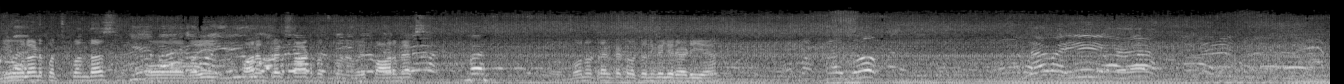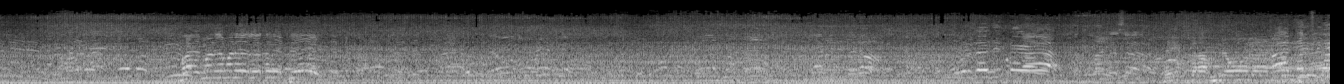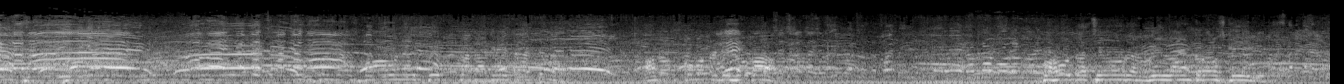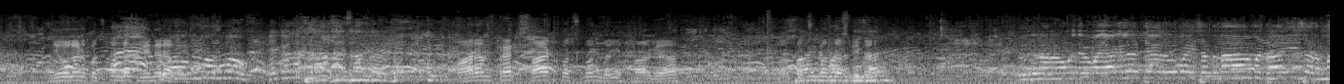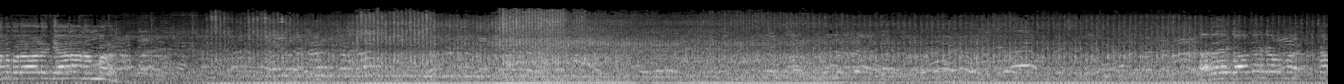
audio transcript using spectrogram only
Newland पचपन दस और भाई फार्म ट्रैक साठ पचपन है भाई पावर मैक्स दोनों ट्रैक्टर टोचने के लिए रेडी है भाई मने मने लेते बावन बहुत अच्छे और व्हील लाइन क्रॉस की। न्यूलैंड पचपन दस विनर है भाई। फार्म ट्रैक साठ पचपन भाई हार गया। और पचपन दस विनर दूसरा राउंड दे भाई अगला तैयार हो भाई सतनाम अठाईस हरमन बराड़ ग्यारह नंबर अरे गाने का करते ना गाना मेरे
